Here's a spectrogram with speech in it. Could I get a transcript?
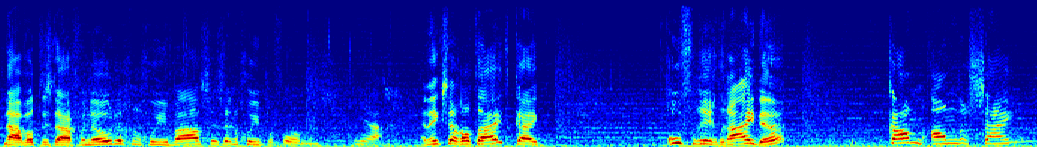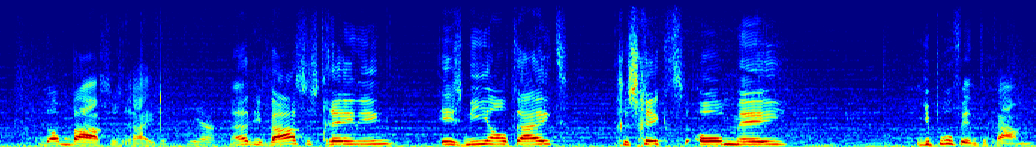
Nou, wat is daarvoor nodig? Een goede basis en een goede performance. Ja. En ik zeg altijd, kijk, proefgericht rijden kan anders zijn dan basisrijden. Ja. Die basistraining is niet altijd geschikt om mee je proef in te gaan.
